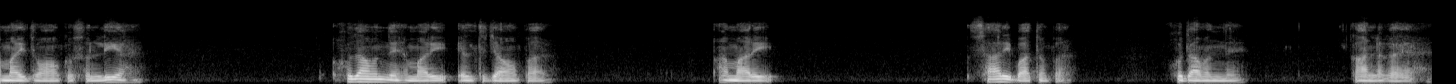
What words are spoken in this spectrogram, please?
ہماری دعاؤں کو سن لیا ہے۔ خداوند نے ہماری التجاؤں پر ہماری ساری باتوں پر خداوند نے کان لگایا ہے۔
